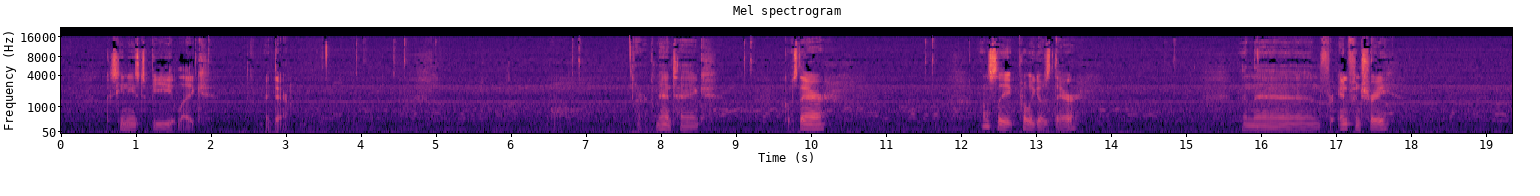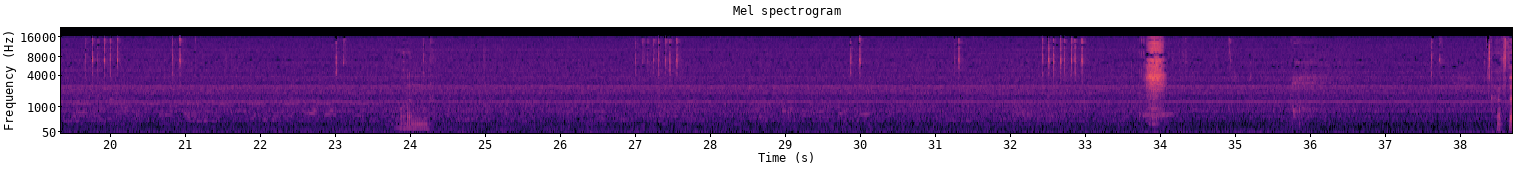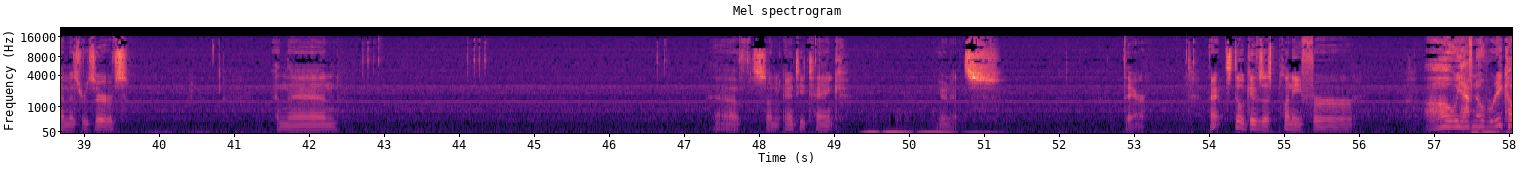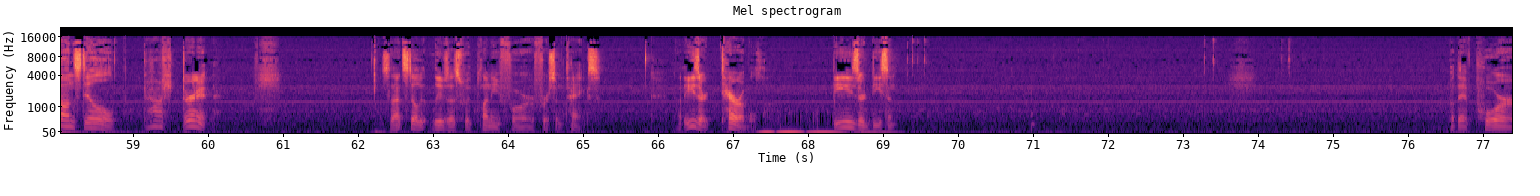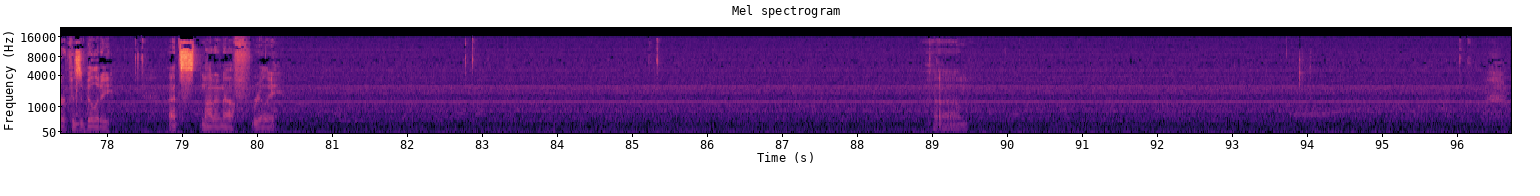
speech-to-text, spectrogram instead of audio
because he needs to be like right there. Command tank, goes there. Honestly, probably goes there. And then for infantry, one. Have them as reserves. And then have some anti-tank units there. That still gives us plenty for... Oh, we have no recon still! Gosh darn it! So that still leaves us with plenty for, for some tanks. Now these are terrible. These are decent. But they have poor visibility. That's not enough, really. Um,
